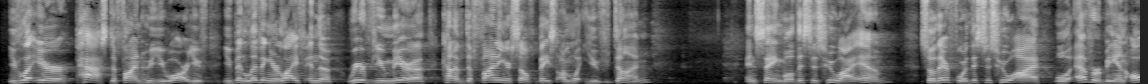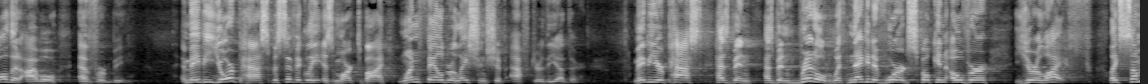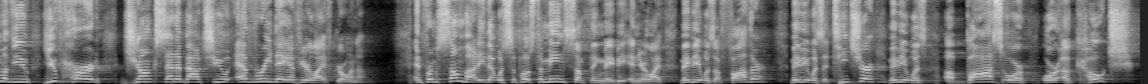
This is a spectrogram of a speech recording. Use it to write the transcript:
You've let your past define who you are. You've, you've been living your life in the rearview mirror, kind of defining yourself based on what you've done and saying, well, this is who I am. So therefore, this is who I will ever be and all that I will ever be. And maybe your past specifically is marked by one failed relationship after the other. Maybe your past has been, has been riddled with negative words spoken over your life. Like some of you, you've heard junk said about you every day of your life growing up. And from somebody that was supposed to mean something maybe in your life. Maybe it was a father, maybe it was a teacher, maybe it was a boss or, or a coach.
